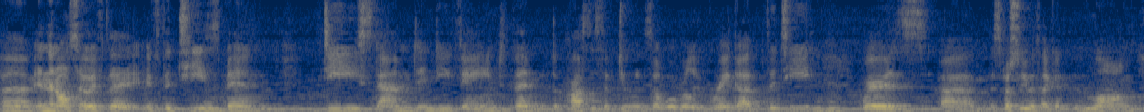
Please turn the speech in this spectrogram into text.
Um, and then also if the if the tea has been de-stemmed and de-veined, then the process of doing so will really break up the tea. Whereas, um, especially with like an oolong,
